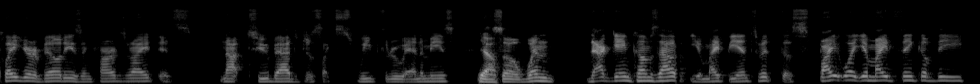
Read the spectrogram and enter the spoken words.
play your abilities and cards right, it's not too bad to just like sweep through enemies. Yeah. So when that game comes out, you might be into it, despite what you might think of the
